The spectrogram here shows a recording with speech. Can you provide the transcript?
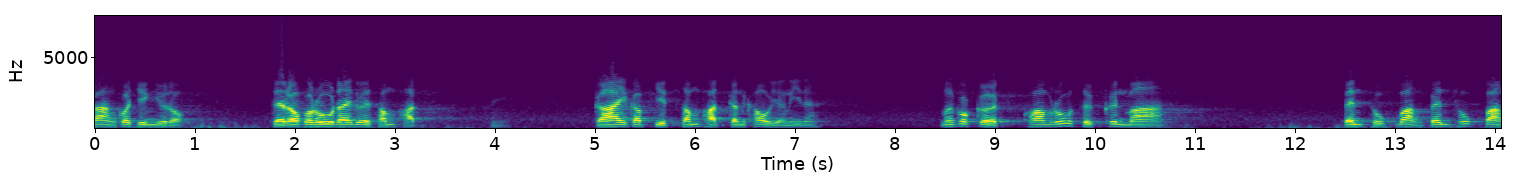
ร่างก็จริงอยู่หรอก แต่เราก็รู้ได้ด้วยสัมผัสกายกับจิตสัมผัสกันเข้าอย่างนี้นะ มันก็เกิดความรู้สึกขึ้นมา เป็นสุขบ้าง เป็นทุกข์บ้าง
